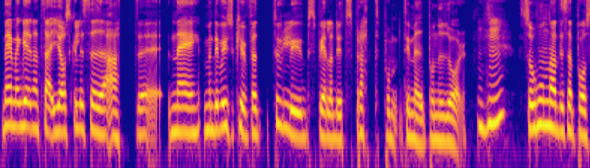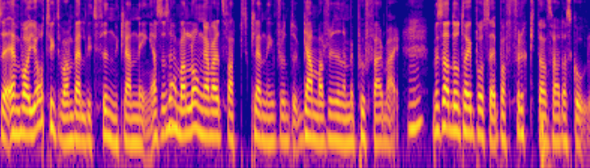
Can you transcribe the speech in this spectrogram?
Nej men grejen att så här, jag skulle säga att eh, nej men det var ju så kul för att Tully spelade ett spratt på, till mig på nyår. Mhm. Så hon hade satt på sig en vad jag tyckte var en väldigt fin klänning. Alltså så Mm. här, bara en långärmad svart klänning från typ gammal från Kina med puffärmar. Mm. Men så hade hon tagit på sig ett par fruktansvärda skor.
